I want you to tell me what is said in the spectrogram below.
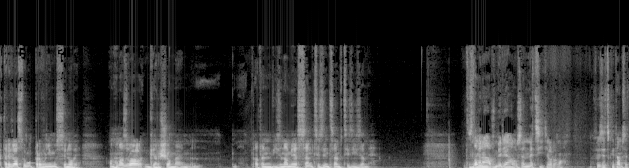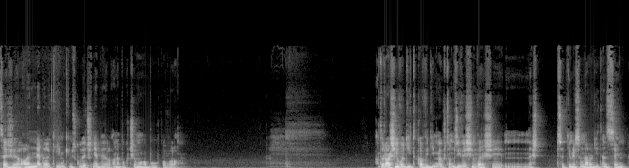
který dal svému prvnímu synovi. On ho nazval Gershomem a ten význam je jsem cizincem v cizí zemi. To znamená, v Midianu se necítil doma. Fyzicky tam sice žil, ale nebyl tím, kým skutečně byl, anebo k čemu ho Bůh povolal. A to další vodítko vidíme už v tom dřívějším verši, než předtím, než se narodí ten syn,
